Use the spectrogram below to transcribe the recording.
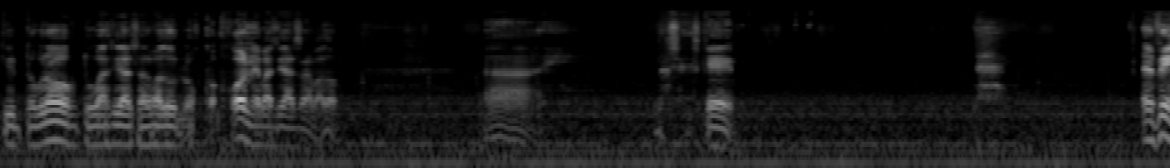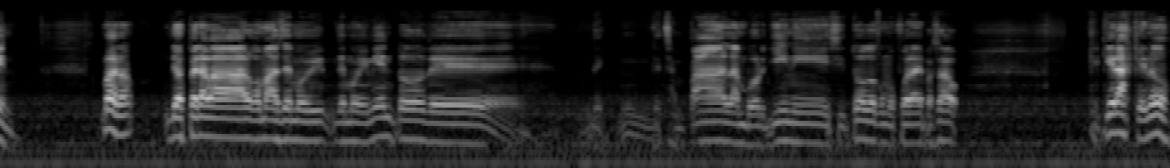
Crypto Bro, tú vas a ir al Salvador, los cojones vas a ir al Salvador. Ay, no sé, es que... En fin, bueno, yo esperaba algo más de, de movimiento, de, de, de champán, Lamborghinis y todo como fuera el pasado que quieras que no,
